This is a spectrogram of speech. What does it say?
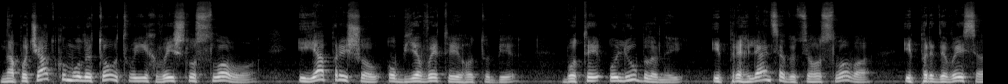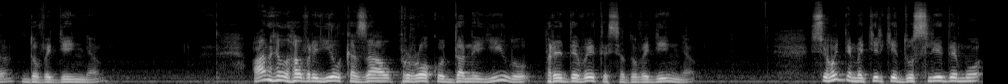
На початку молитов твоїх вийшло слово, і я прийшов об'явити його тобі, бо ти улюблений, і приглянься до цього слова, і придивися до видіння. Ангел Гавриїл казав пророку Даниїлу придивитися до видіння. Сьогодні ми тільки дослідимо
